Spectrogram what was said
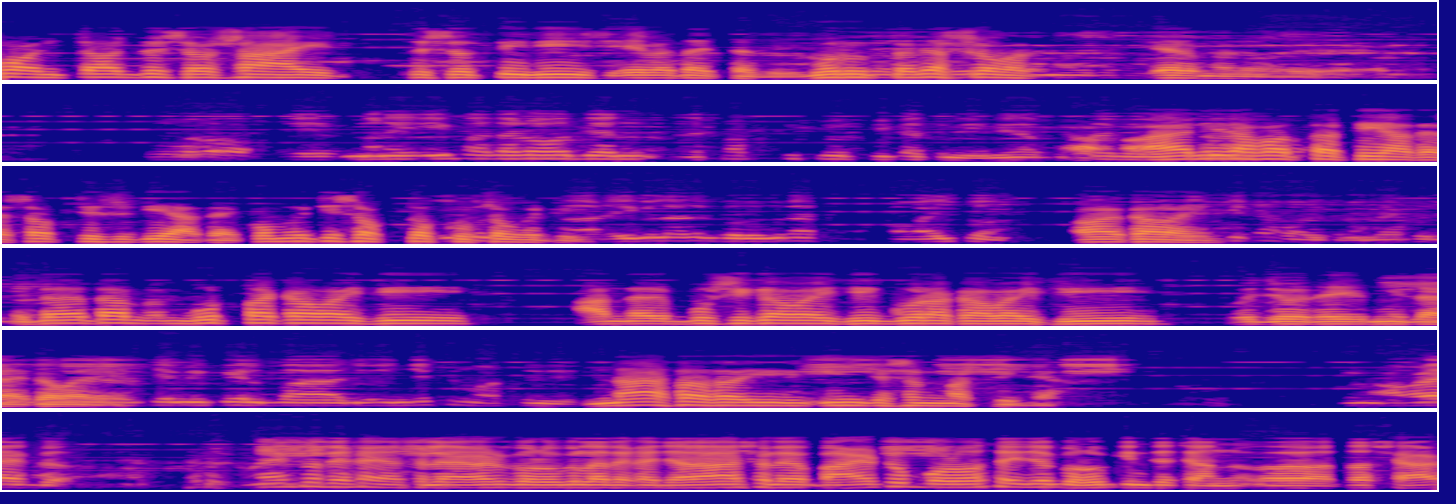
পঞ্চাশ দুইশো ষাট দুইশো তিরিশ এবার চাইতে দিই গরুর তো বেশ এর মানে মানে এই বাজারও যে সবকিছু ঠিক আছে নিরাপত্তা ঠিক আছে সব কিছু ঠিক আছে। কমিটি শক্ত খুব কমিটি। এটা এটা ভুট্টা খাওয়াইছি আপনার বুসি খাওয়াইছি গুড়া খাওয়াইছি ওই যে ওই মিলাই খাওয়াই। না স্যার ইঞ্জেকশন মারছি না। আমরা দেখাই আসলে, আর গরুগুলা যারা আসলে বড় সাইজের গরু কিনতে চান সার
